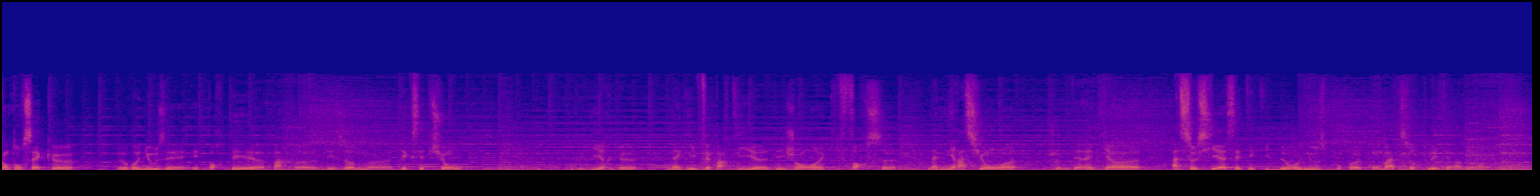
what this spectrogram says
Quand on sait que Euronews est, est porté euh, par euh, des hommes euh, d'exception, on dire que Naguib fait partie euh, des gens euh, qui forcent euh, l'admiration. Je me verrais bien associé à cette équipe d'Euronews pour combattre sur tous les terrains d'Europe.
